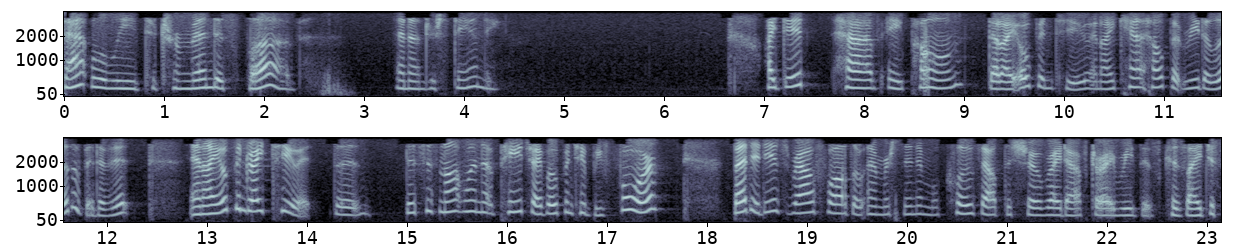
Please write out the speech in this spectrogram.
That will lead to tremendous love and understanding. I did have a poem that I opened to, and I can't help but read a little bit of it. And I opened right to it. The this is not one a page I've opened to before, but it is Ralph Waldo Emerson, and we'll close out the show right after I read this because I just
